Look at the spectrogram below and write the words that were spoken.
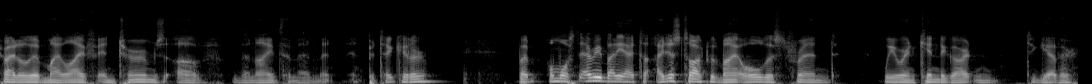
try to live my life in terms of the Ninth Amendment in particular. But almost everybody I I just talked with my oldest friend. We were in kindergarten together,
